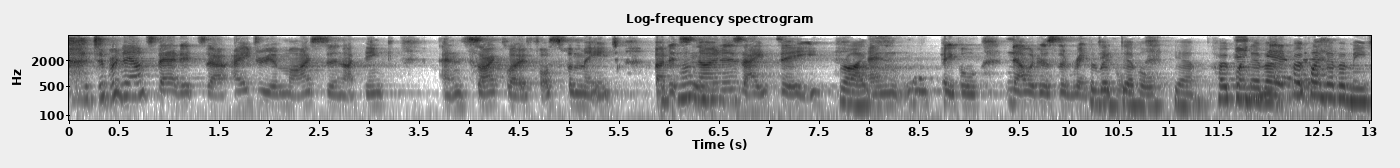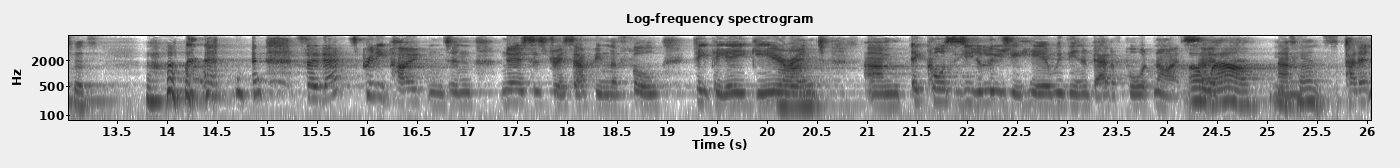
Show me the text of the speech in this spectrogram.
to pronounce that, it's uh, adriamycin, I think, and cyclophosphamide, but it's known as AD. Right. And people know it as the Red The Devil. Red Devil, yeah. Hope I never, Yeah. hope I never meet it. so that's pretty potent, and nurses dress up in the full PPE gear, Right. and um, it causes you to lose your hair within about a fortnight. Oh so, wow, um, intense. Pardon?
